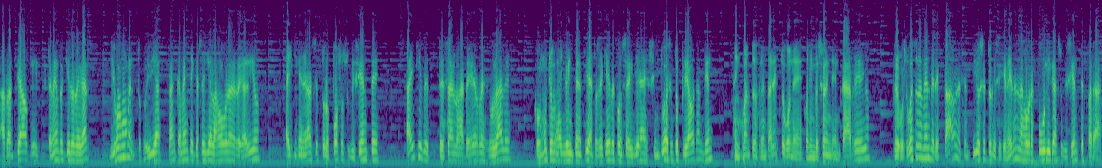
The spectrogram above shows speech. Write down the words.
ha planteado que también requiere regar, llegó el momento. Hoy día, francamente, hay que hacer ya las obras de regadío, hay que generar ¿cierto? los pozos suficientes, hay que pensar en los APR rurales con mucho mayor intensidad. Entonces, aquí hay responsabilidades, sin duda, del sector privado también, en cuanto a enfrentar esto con, eh, con inversión en, cada predio, pero por supuesto también del Estado, en el sentido cierto que se generen las obras públicas suficientes para,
